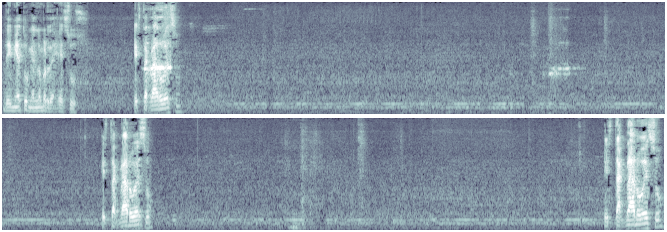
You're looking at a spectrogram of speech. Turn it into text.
de inmediato en el nombre de Jesús. ¿Está claro eso? ¿Está claro eso? ¿Está claro eso?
